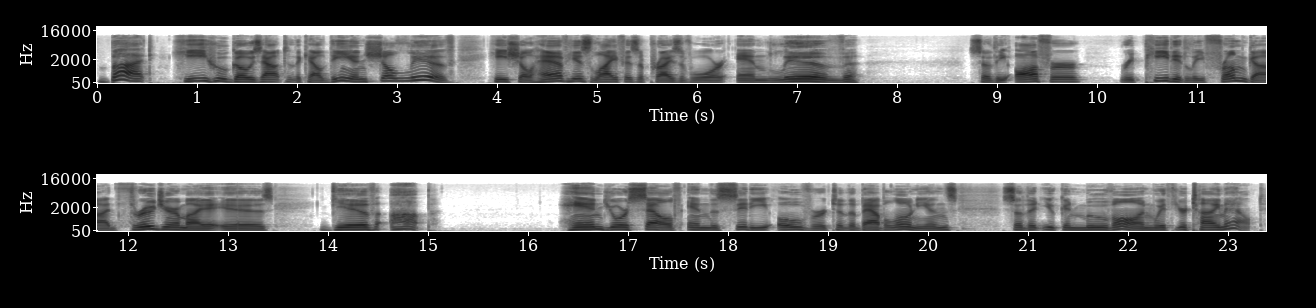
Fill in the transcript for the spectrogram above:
But he who goes out to the Chaldeans shall live. He shall have his life as a prize of war and live. So the offer repeatedly from God through Jeremiah is give up. Hand yourself and the city over to the Babylonians so that you can move on with your time out.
